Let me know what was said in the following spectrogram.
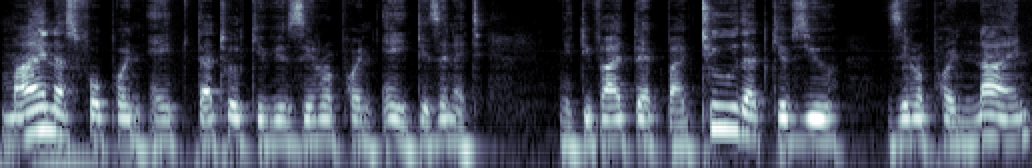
minus 4.8, that will give you 0 0.8, isn't it? You divide that by 2, that gives you 0 0.9.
